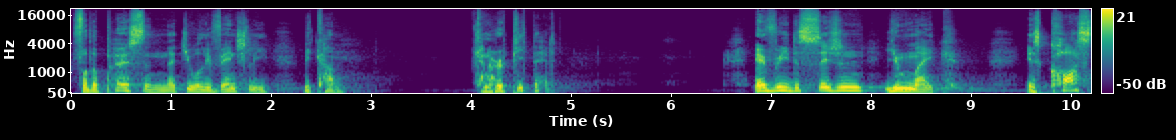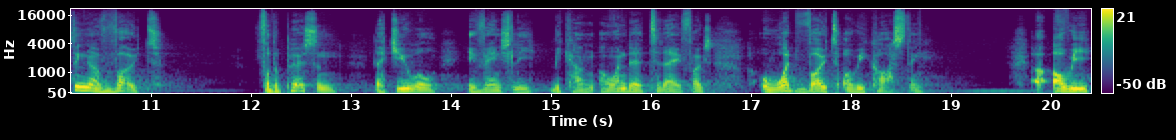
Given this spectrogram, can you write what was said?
for the person that you will eventually become. Can I repeat that? Every decision you make is casting a vote for the person that you will eventually become. I wonder today, folks, what vote are we casting? Are we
